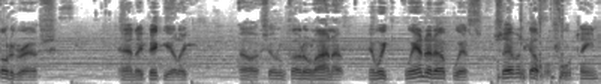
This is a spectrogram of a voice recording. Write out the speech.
photographs, and they picked Gilly. Uh, showed them photo lineup, and we we ended up with seven couples, fourteen,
